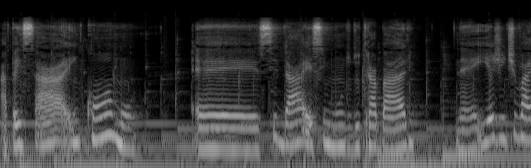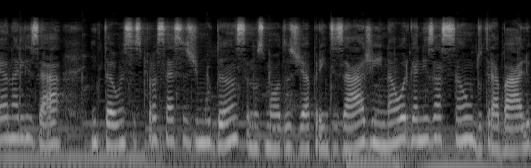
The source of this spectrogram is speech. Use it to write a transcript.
a pensar em como é, se dá esse mundo do trabalho, né? E a gente vai analisar então esses processos de mudança nos modos de aprendizagem e na organização do trabalho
